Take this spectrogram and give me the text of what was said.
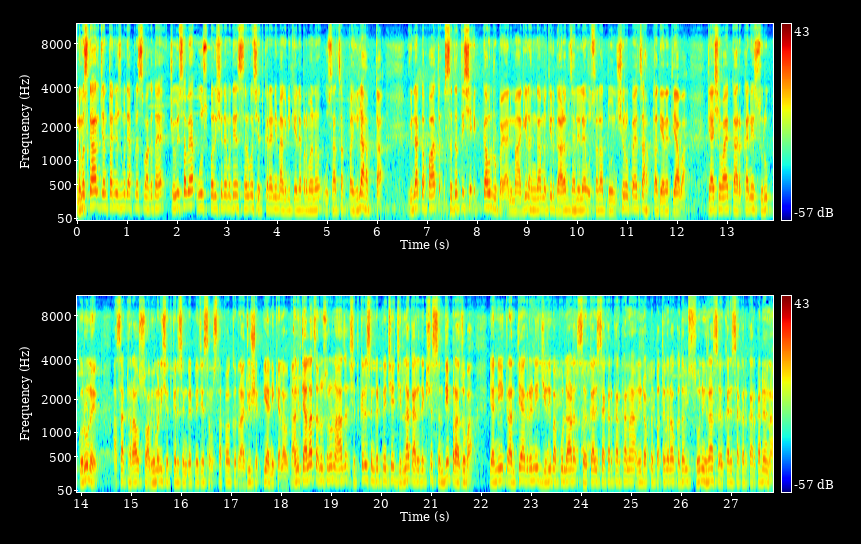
नमस्कार जनता न्यूजमध्ये आपलं स्वागत आहे. चोवीसाव्या ऊस परिषदेमध्ये सर्व शेतकऱ्यांनी मागणी केल्याप्रमाणे ऊसाचा पहिला हप्ता विना कपात सदतीसशे एक्कावन्न रुपये आणि मागील हंगामातील गाळप झालेल्या ऊसाला दोनशे रुपयाचा हप्ता देण्यात यावा. त्याशिवाय कारखाने सुरू करू नयेत. असा ठराव स्वाभिमानी शेतकरी संघटनेचे संस्थापक राजू शेट्टी यांनी केला होता. आणि त्यालाच अनुसरून आज शेतकरी संघटनेचे जिल्हा कार्याध्यक्ष संदीप राजोबा यांनी क्रांती अग्रणी जिरीबापू लाड सहकारी साखर कारखाना आणि डॉक्टर पतंगराव कदम सोनहिरा सहकारी साखर कारखान्यांना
